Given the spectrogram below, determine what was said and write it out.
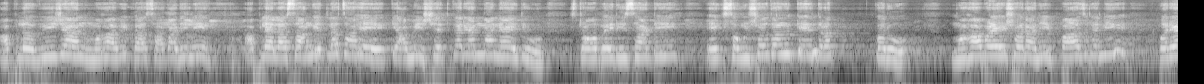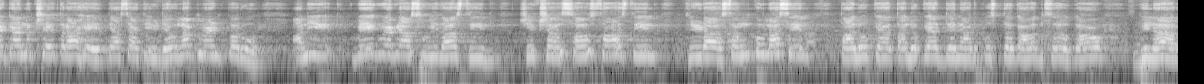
आपलं विजन महाविकास आघाडीने आपल्याला सांगितलंच आहे की आम्ही शेतकऱ्यांना न्याय देऊ. स्ट्रॉबेरीसाठी एक संशोधन केंद्र करू. महाबळेश्वर आणि पाचगणी पर्यटन क्षेत्र आहे त्यासाठी डेव्हलपमेंट करू. आणि वेगवेगळ्या सुविधा असतील शिक्षण संस्था असतील क्रीडा संकुल असेल तालुक्या तालुक्यात देणार पुस्तकांचं गाव भिलार.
